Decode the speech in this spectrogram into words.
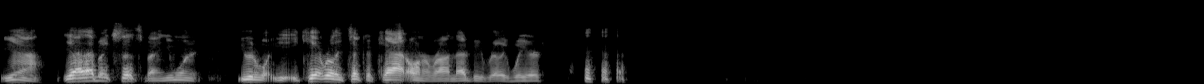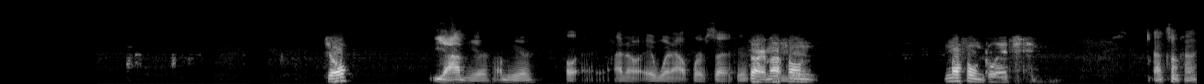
Yeah, yeah, that makes sense, man. You want you would you can't really take a cat on a run. That'd be really weird. Joel, Yeah, I'm here. I'm here. Oh, I know it went out for a second. sorry, my I'm phone, my phone glitched. That's okay.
